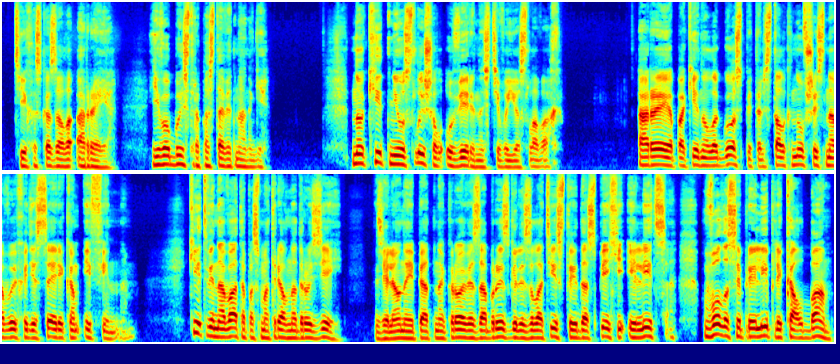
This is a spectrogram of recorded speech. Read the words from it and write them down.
— тихо сказала Арея. «Его быстро поставят на ноги» но Кит не услышал уверенности в ее словах. Арея покинула госпиталь, столкнувшись на выходе с Эриком и Финном. Кит виновато посмотрел на друзей. Зеленые пятна крови забрызгали золотистые доспехи и лица, волосы прилипли к лбам,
